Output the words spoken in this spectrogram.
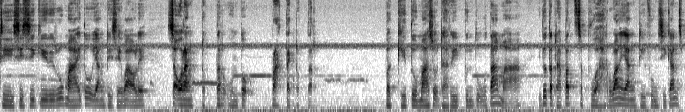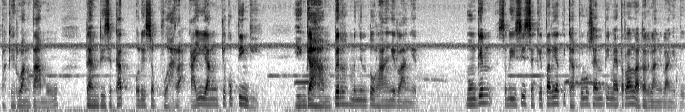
di sisi kiri rumah itu yang disewa oleh seorang dokter untuk praktek dokter begitu masuk dari pintu utama itu terdapat sebuah ruang yang difungsikan sebagai ruang tamu dan disekat oleh sebuah rak kayu yang cukup tinggi hingga hampir menyentuh langit-langit. Mungkin selisih sekitar ya 30 cm lah dari langit-langit itu.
